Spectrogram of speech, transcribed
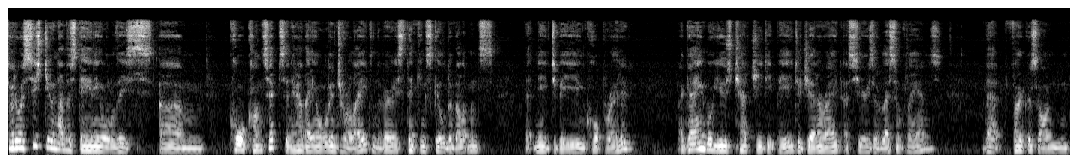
So to assist you in understanding all of these um, core concepts and how they all interrelate and the various thinking skill developments that need to be incorporated, again we'll use ChatGTP to generate a series of lesson plans that focus on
